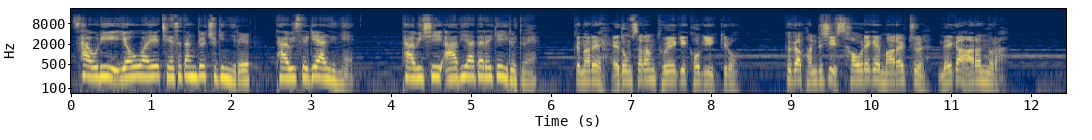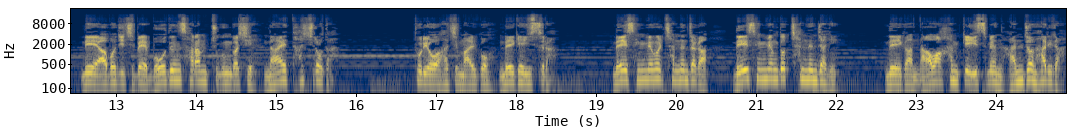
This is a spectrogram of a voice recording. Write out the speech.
사울이 여호와의 제사장들 죽인 일을 다윗에게 알림해 다윗이 아비아달에게 이르되 그날에 에돔 사람 도액이 거기 있기로 그가 반드시 사울에게 말할 줄 내가 알았노라. 네 아버지 집에 모든 사람 죽은 것이 나의 탓이로다. 두려워하지 말고 내게 있으라. 내 생명을 찾는 자가 내 생명도 찾는 자니 내가 나와 함께 있으면 안전하리라.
